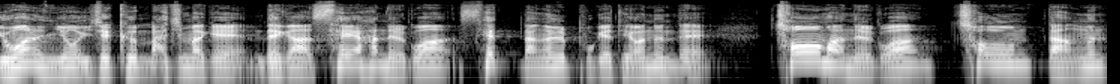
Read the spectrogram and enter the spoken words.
요한은요 이제 그 마지막에 내가 새 하늘과 새 땅을 보게 되었는데 처음 하늘과 처음 땅은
